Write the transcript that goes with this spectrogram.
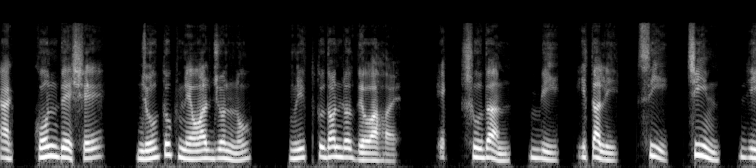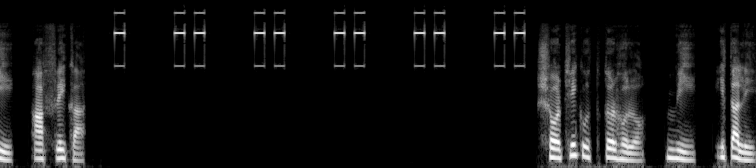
এক, কোন দেশে যৌতুক নেওয়ার জন্য মৃত্যুদণ্ড দেওয়া হয়? A, Sudan, B, Italy, C, চীন, ডি, আফ্রিকা। সঠিক উত্তর হল বি, ইতালি।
